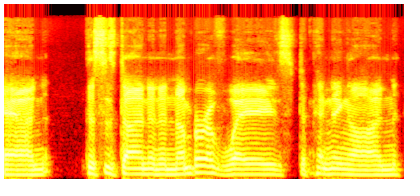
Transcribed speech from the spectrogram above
And this is done in a number of ways, depending on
